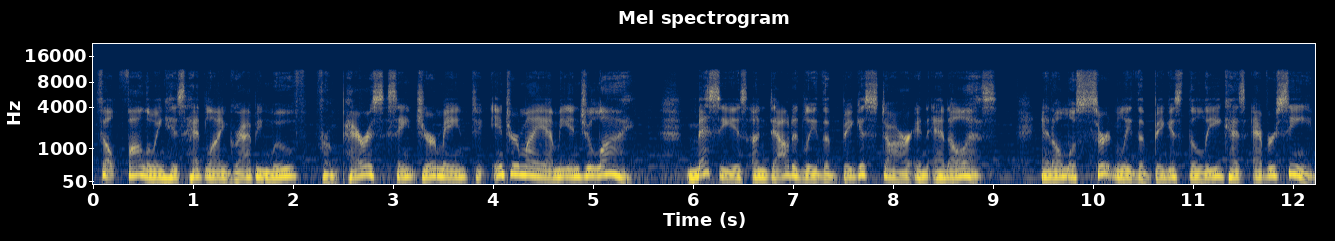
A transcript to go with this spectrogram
felt following his headline-grabbing move from Paris Saint-Germain to Inter Miami in July. Messi is undoubtedly the biggest star in MLS and almost certainly the biggest the league has ever seen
